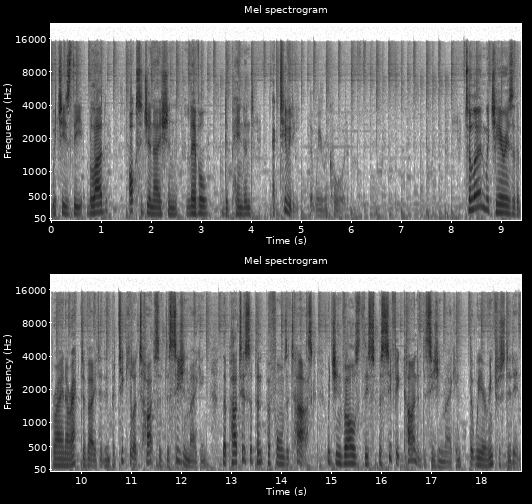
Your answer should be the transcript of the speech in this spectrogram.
which is the blood oxygenation level dependent activity that we record. To learn which areas of the brain are activated in particular types of decision making, the participant performs a task which involves the specific kind of decision making that we are interested in.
